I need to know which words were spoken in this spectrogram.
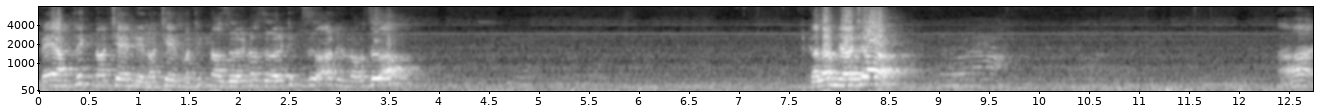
Các em thích nó trên thì nó trên mà thích nó dưới nó dưới thích giữa thì nó giữa. Cả lớp nhớ chưa? Đấy.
